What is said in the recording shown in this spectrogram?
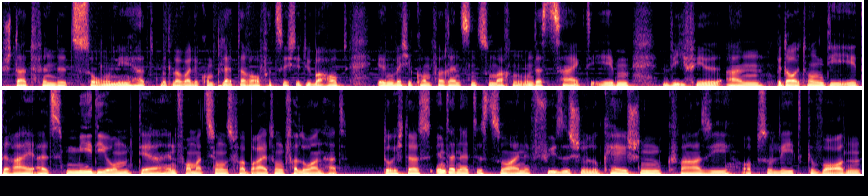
stattfindet. Sony hat mittlerweile komplett darauf verzichtet, überhaupt irgendwelche Konferenzen zu machen und das zeigt eben, wie viel an Bedeutung die E3 als Medium der Informationsverbreitung verloren hat. Durch das Internet ist so eine physische Location quasi obsolet geworden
